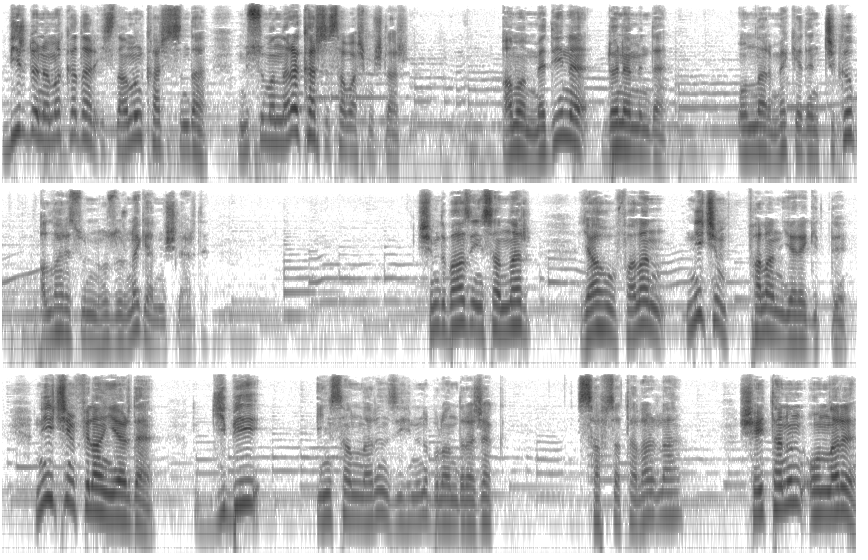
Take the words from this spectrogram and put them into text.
bir döneme kadar İslam'ın karşısında Müslümanlara karşı savaşmışlar. Ama Medine döneminde onlar Mekke'den çıkıp Allah Resulü'nün huzuruna gelmişlerdi. Şimdi bazı insanlar yahu falan niçin falan yere gitti? Niçin filan yerde? Gibi insanların zihnini bulandıracak safsatalarla şeytanın onları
